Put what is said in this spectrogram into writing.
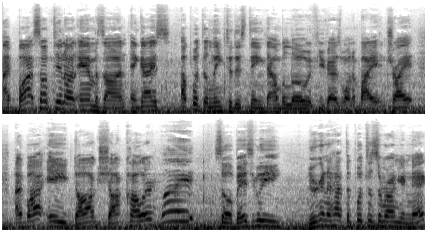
I bought something on Amazon, and guys, I'll put the link to this thing down below if you guys want to buy it and try it. I bought a dog shock collar. What? So basically, you're gonna have to put this around your neck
